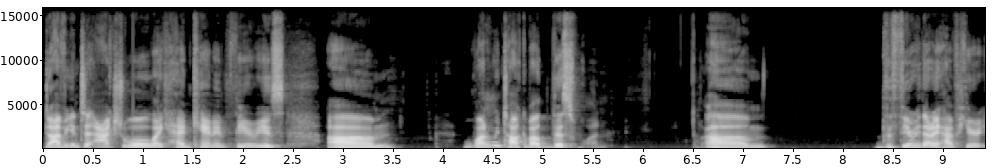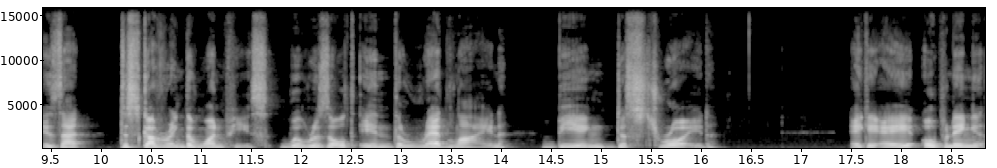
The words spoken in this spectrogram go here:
diving into actual like headcanon theories, um, why don't we talk about this one? Um, the theory that I have here is that discovering the One Piece will result in the Red Line being destroyed aka opening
